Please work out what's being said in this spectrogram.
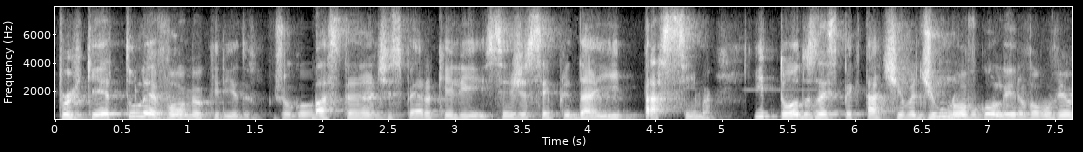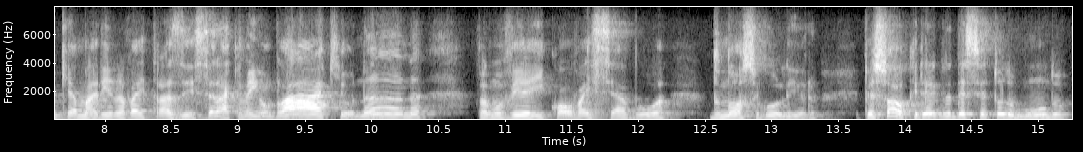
porque tu levou, meu querido. Jogou bastante, espero que ele seja sempre daí para cima. E todos na expectativa de um novo goleiro. Vamos ver o que a Marina vai trazer. Será que vem o Black, o Nana? Vamos ver aí qual vai ser a boa do nosso goleiro. Pessoal, queria agradecer todo mundo.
